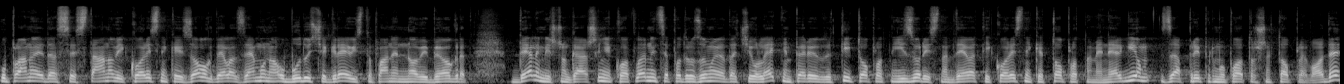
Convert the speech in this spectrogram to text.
U planu je da se stanovi korisnika iz ovog dela Zemuna u buduće greju iz toplane Novi Beograd. Delimično gašenje kotlarnice podrazumeva da će u letnjem periodu ti toplotni izvori snabdevati korisnike toplotnom energijom za pripremu potrošne tople vode,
